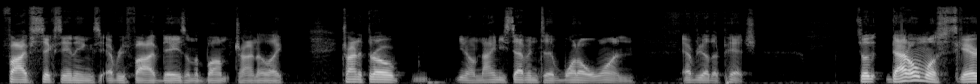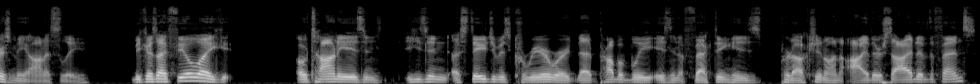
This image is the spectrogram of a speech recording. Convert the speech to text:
five, six innings every five days on the bump, trying to like trying to throw you know 97 to 101 every other pitch. So that almost scares me honestly because I feel like Ohtani is in he's in a stage of his career where that probably isn't affecting his production on either side of the fence.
